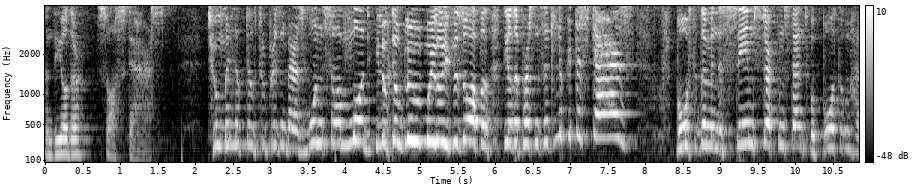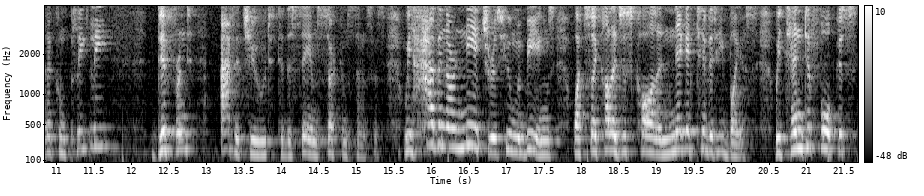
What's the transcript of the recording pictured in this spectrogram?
and the other saw stars. Two men looked out through prison bars. One saw mud. He looked out, look, my life is awful. The other person said, look at the stars. Both of them in the same circumstance, but both of them had a completely different attitude to the same circumstances. We have in our nature as human beings what psychologists call a negativity bias. We tend to focus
